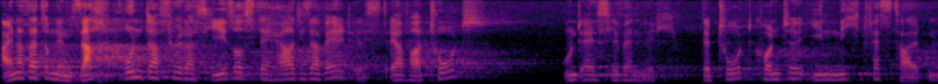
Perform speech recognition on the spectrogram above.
einerseits um den Sachgrund dafür, dass Jesus der Herr dieser Welt ist. Er war tot und er ist lebendig. Der Tod konnte ihn nicht festhalten.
